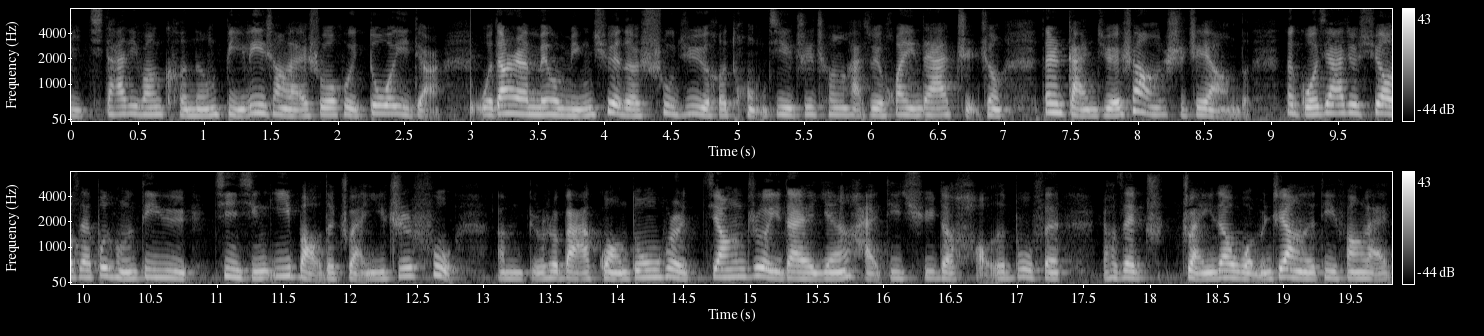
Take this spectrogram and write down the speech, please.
比其他地方可能比例上来说会多一点儿，我当然没有明确的数据和统计支撑哈，所以欢迎大家指正。但是感觉上是这样的，那国家就需要在不同的地域进行医保的转移支付，嗯，比如说把广东或者江浙一带沿海地区的好的部分，然后再转移到我们这样的地方来。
